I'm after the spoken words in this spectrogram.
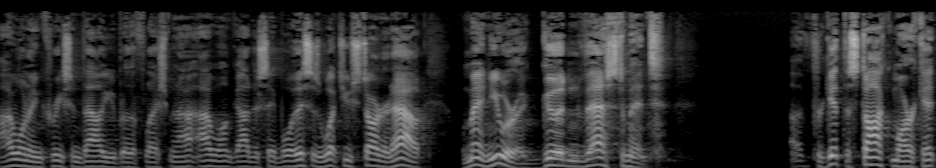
I want to increase in value, Brother Fleshman. I, I want God to say, boy, this is what you started out Well, man, you were a good investment. Uh, forget the stock market.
